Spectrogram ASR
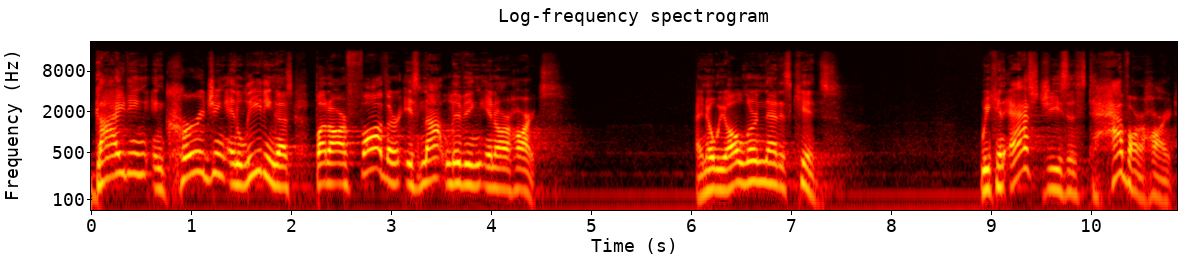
guiding, encouraging, and leading us, but our Father is not living in our hearts. I know we all learned that as kids. We can ask Jesus to have our heart,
